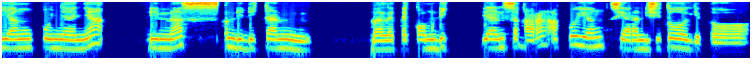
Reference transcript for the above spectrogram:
yang punyanya dinas pendidikan Balai Tekomdik dan sekarang aku yang siaran di situ gitu.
